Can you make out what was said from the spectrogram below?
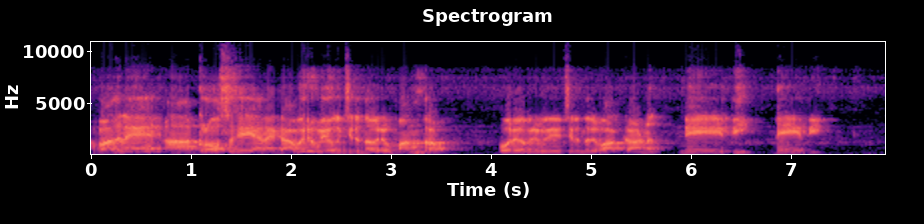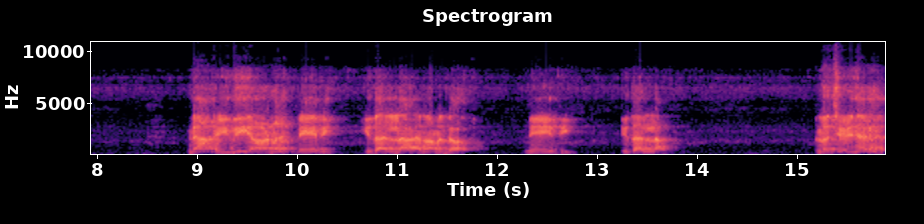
അപ്പൊ അതിനെ ആ ക്രോസ് ചെയ്യാനായിട്ട് അവരുപയോഗിച്ചിരുന്ന ഒരു മന്ത്രം പോലെ അവർ ഉപയോഗിച്ചിരുന്ന ഒരു വാക്കാണ് നേതി നേതി. ഇതിയാണ് നേതി. ഇതല്ല എന്നാണ് എന്റെ അർത്ഥം. നേതി. ഇതല്ല. എന്ന് വെച്ച് കഴിഞ്ഞാൽ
